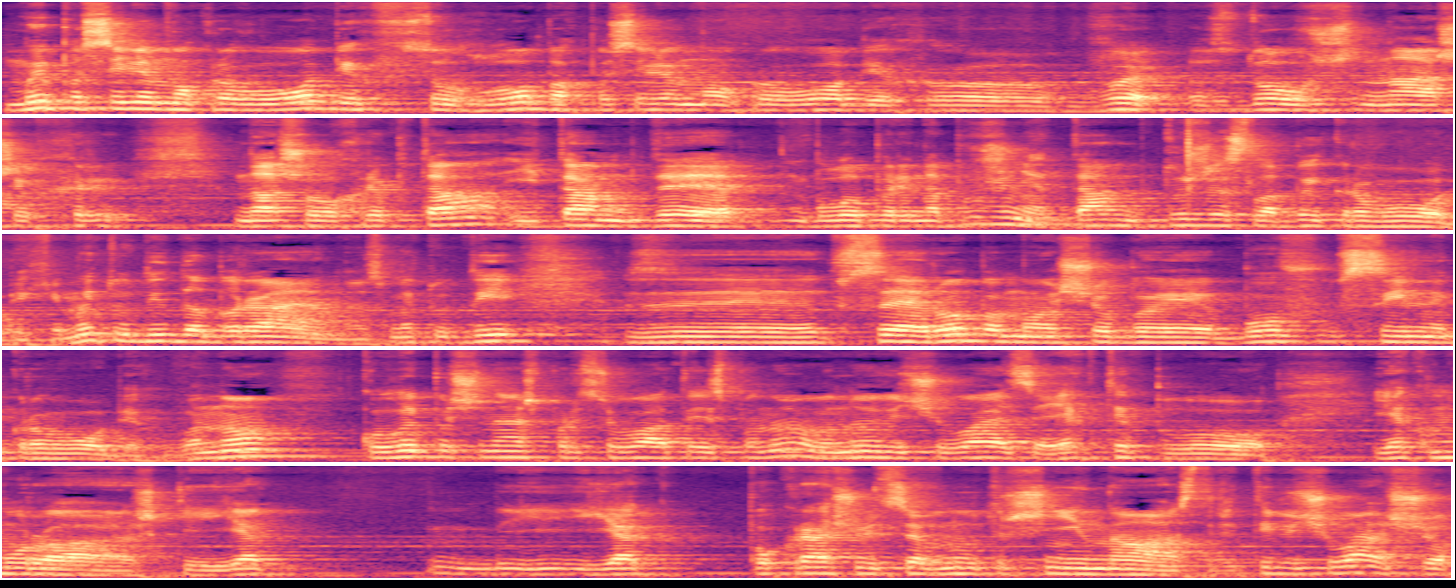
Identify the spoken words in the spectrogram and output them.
Ми посилюємо кровообіг в суглобах, посилюємо кровообіг е, вздовж наших, нашого хребта, і там, де було перенапруження, там дуже слабий кровообіг. І ми туди добираємось, ми туди все робимо, щоб був сильний кровообіг. Воно, коли починаєш працювати із спиною, воно відчувається як тепло, як мурашки, як, як покращується внутрішній настрій. Ти відчуваєш, що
